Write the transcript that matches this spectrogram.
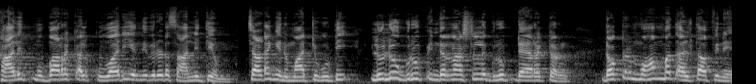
Khalid Mubarak Al Kuwari എന്നിവരുടെ സാന്നിധ്യം ചടങ്ങിന് മാറ്റുകൂട്ടി. Lulu group international group director doctor Muhammad അൽത്താഫിനെ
